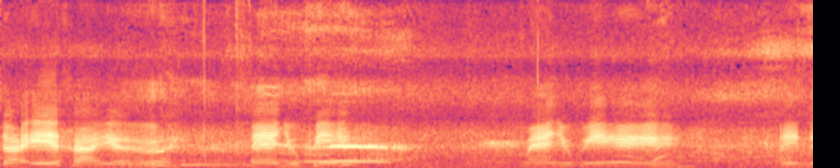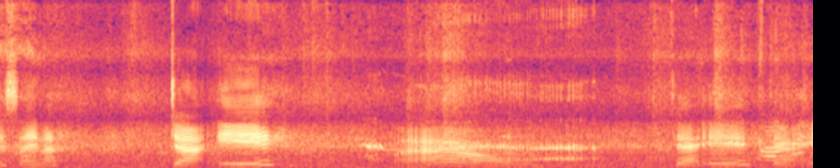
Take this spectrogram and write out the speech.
จ้าเอใครเอ่ยแม่อยู่พี่ แม่อยู่พี่ ไอ้นี่ใส่นะจ้าเอว้าวจ้าเอจ้าเอ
